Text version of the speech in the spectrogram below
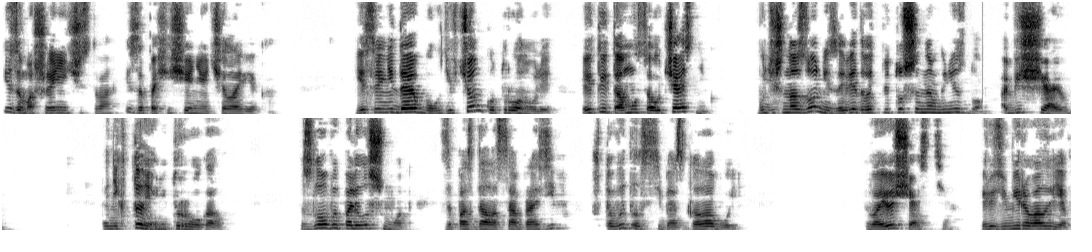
и за мошенничество, и за похищение человека. Если, не дай бог, девчонку тронули, и ты тому соучастник, будешь на зоне заведовать петушиным гнездом. Обещаю. Да никто ее не трогал. Зло выпалил шмот, запоздало сообразив, что выдал себя с головой. Твое счастье, резюмировал Лев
